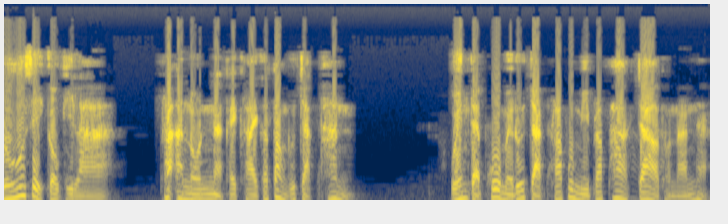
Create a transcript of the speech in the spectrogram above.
รู้สิโกกีลา พระอานนท์น่ะใคร ๆ ก็ต้องรู้จักท่าน เว้นแต่ผู้ไม่รู้จักพระผู้มีพระภาคเจ้าเท่านั้นน่ะ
